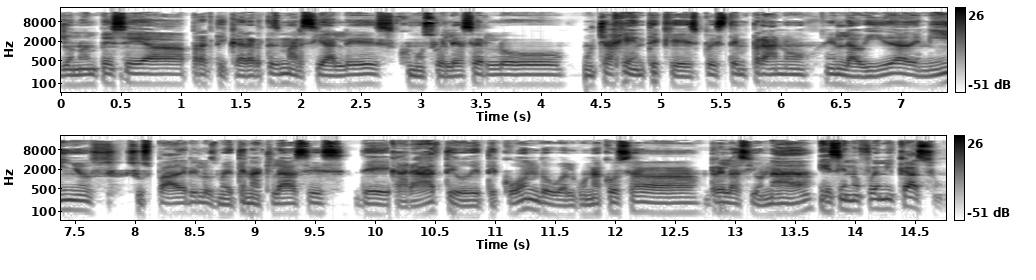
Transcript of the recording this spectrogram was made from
Yo no empecé a practicar artes marciales como suele hacerlo mucha gente que es pues temprano en la vida de niños. Sus padres los meten a clases de karate o de taekwondo o alguna cosa relacionada. Ese no fue mi caso.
